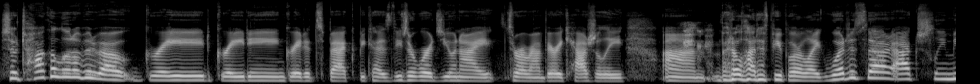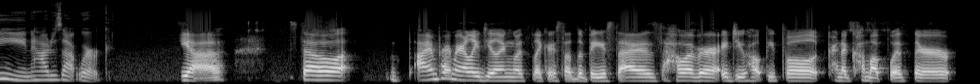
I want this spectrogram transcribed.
So talk a little bit about grade, grading, graded spec because these are words you and I throw around very casually. Um, but a lot of people are like, what does that actually mean? How does that work? Yeah. So I'm primarily dealing with, like I said, the base size. However, I do help people kind of come up with their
